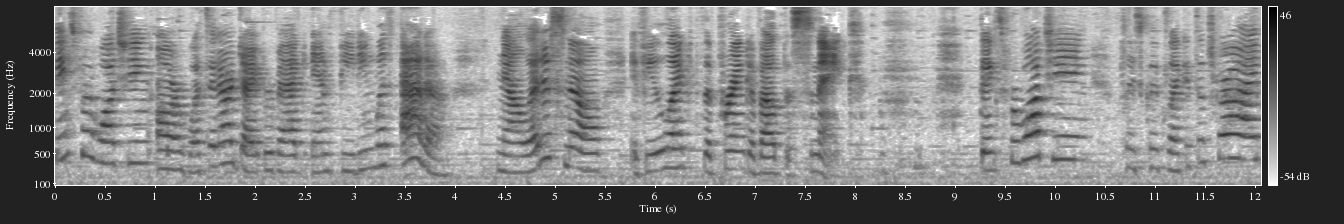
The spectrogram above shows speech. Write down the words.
thanks for watching our What's in Our Diaper Bag and Feeding with Adam. Now, let us know if you liked the prank about the snake. thanks for watching. Please click like and subscribe.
